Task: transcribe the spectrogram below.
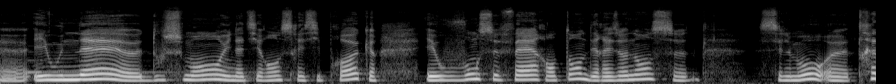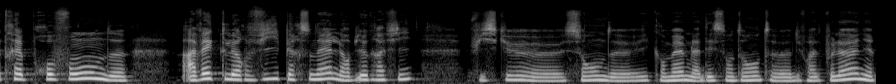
euh, et où naît doucement une attirance réciproque et où vont se faire entendre des résonances, c'est le mot, très très profondes avec leur vie personnelle, leur biographie, puisque Sand est quand même la descendante du roi de Pologne.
